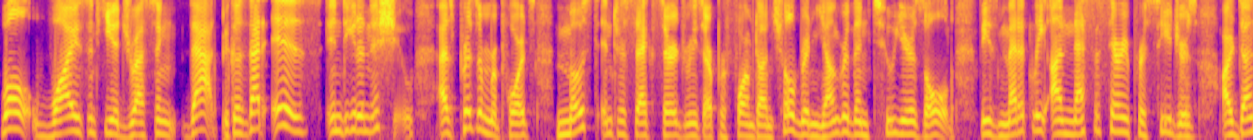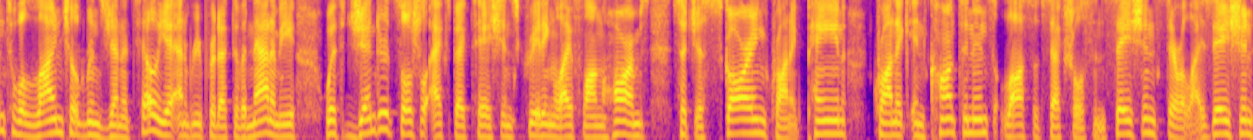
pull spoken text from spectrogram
well, why isn't he addressing that? Because that is indeed an issue. As Prism reports, most intersex surgeries are performed on children younger than two years old. These medically unnecessary procedures are done to align children's genitalia and reproductive anatomy with gendered social expectations, creating lifelong harms such as scarring, chronic pain, chronic incontinence, loss of sexual sensation, sterilization,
